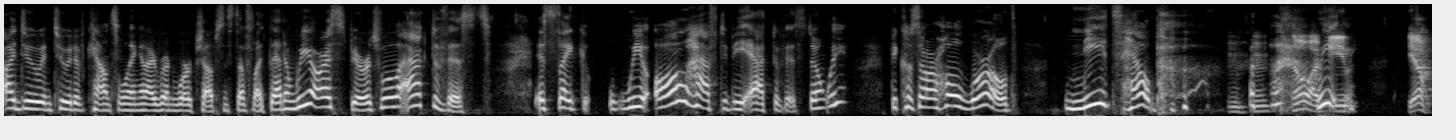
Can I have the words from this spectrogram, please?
I do intuitive counseling and I run workshops and stuff like that, and we are spiritual activists. It's like we all have to be activists, don't we? Because our whole world needs help. mm-hmm. No, I we, mean, yeah,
